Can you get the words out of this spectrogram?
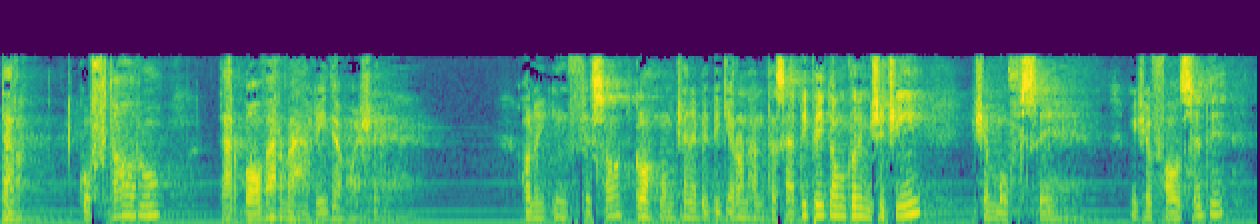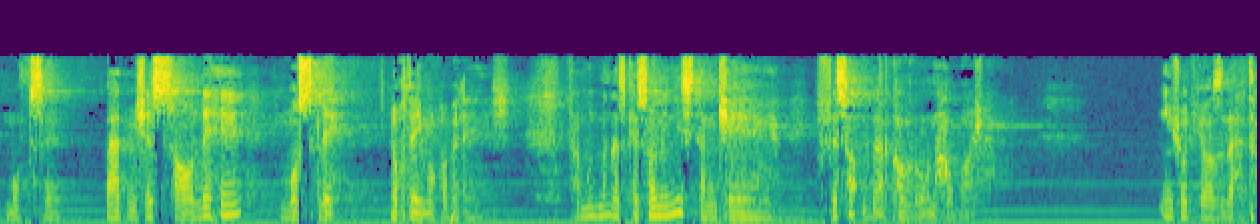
در گفتار و در باور و عقیده باشه. حالا این فساد گاه ممکنه به دیگران هم تصدی پیدا می‌کنه میشه چی؟ میشه مفسد. میشه فاسد مفسد. بعد میشه صالح مصلح. نقطه مقابلش. فرمود من از کسانی نیستم که فساد در کار اونها باشم. این شد یازده تا.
